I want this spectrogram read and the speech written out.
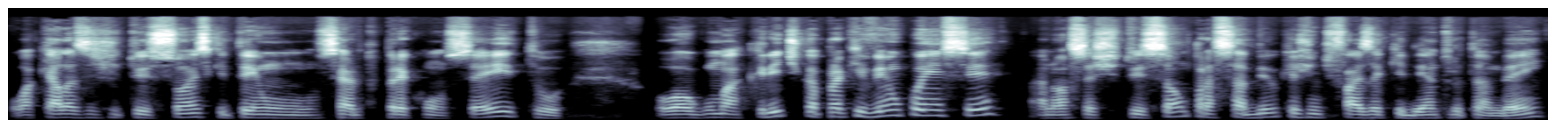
ou aquelas instituições que têm um certo preconceito ou alguma crítica para que venham conhecer a nossa instituição, para saber o que a gente faz aqui dentro também.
